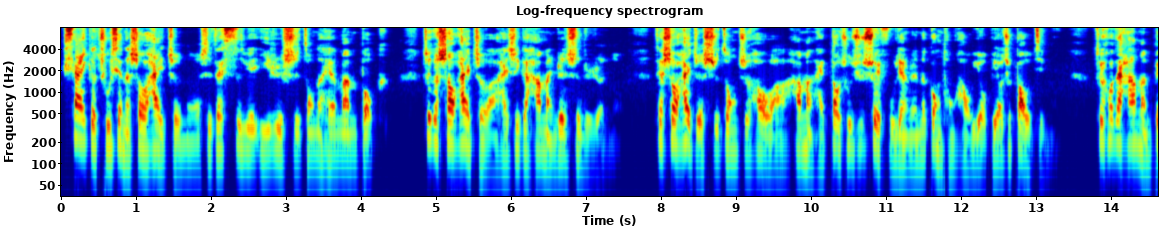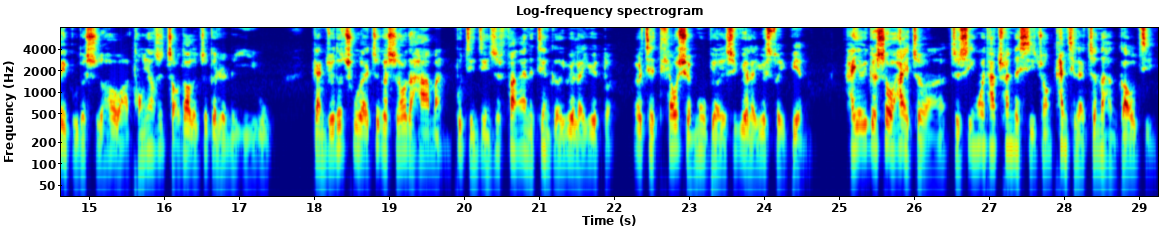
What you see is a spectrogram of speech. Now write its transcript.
下一个出现的受害者呢，是在四月一日失踪的 Herman Book。这个受害者啊，还是一个哈满认识的人哦。在受害者失踪之后啊，哈满还到处去说服两人的共同好友不要去报警。最后在哈满被捕的时候啊，同样是找到了这个人的遗物。感觉得出来，这个时候的哈满不仅仅是犯案的间隔越来越短，而且挑选目标也是越来越随便。还有一个受害者啊，只是因为他穿的西装看起来真的很高级。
